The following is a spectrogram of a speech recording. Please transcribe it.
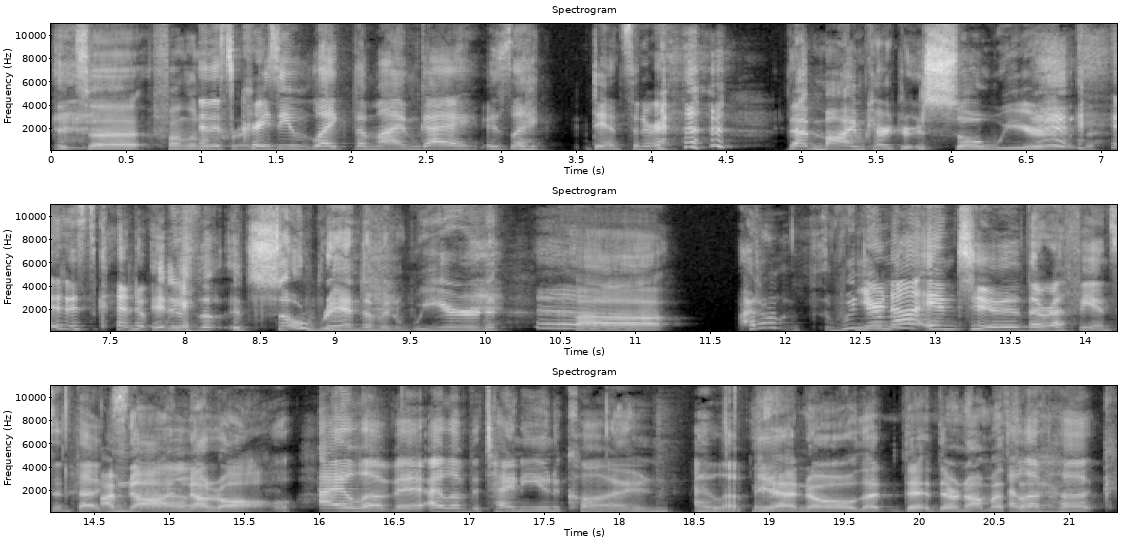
It's a fun little. and it's parade. crazy. Like the mime guy is like dancing around. That mime character is so weird. it is kind of. it is weird. the. It's so random and weird. Uh, I don't. You're never- not into the ruffians and thugs. I'm not. though. Not at all. I love it. I love the tiny unicorn. I love it. Yeah, no. That, that they're not my I thing. love Hook.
